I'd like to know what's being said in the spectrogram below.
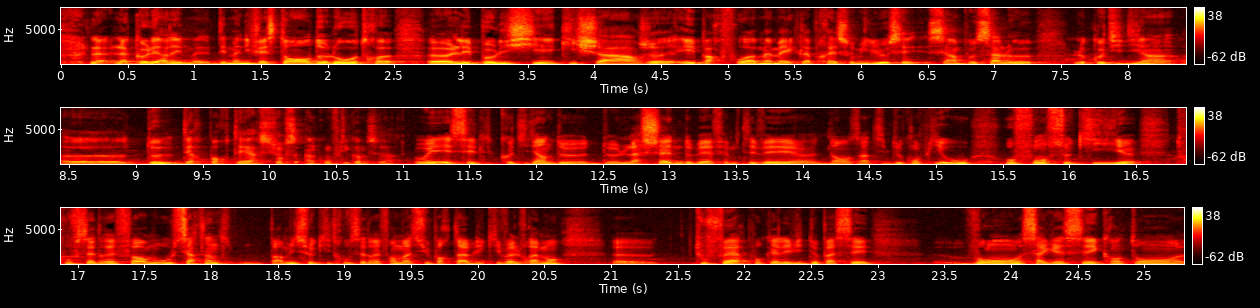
la, colère des, manifestants, de l'autre, euh, les policiers qui chargent, et parfois même avec la presse au milieu. C'est un peu ça le, quotidien euh, de, des reporters sur un conflit comme ça Oui, c'est le quotidien de, la chaîne de BFM TV un type de conflit où, au fond, ceux qui euh, trouvent cette réforme, ou certains parmi ceux qui trouvent cette réforme insupportable et qui veulent vraiment euh, tout faire pour qu'elle évite de passer, vont s'agacer quand on euh,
